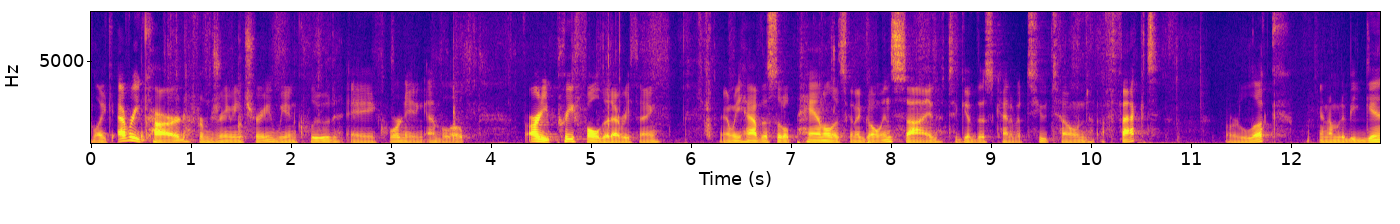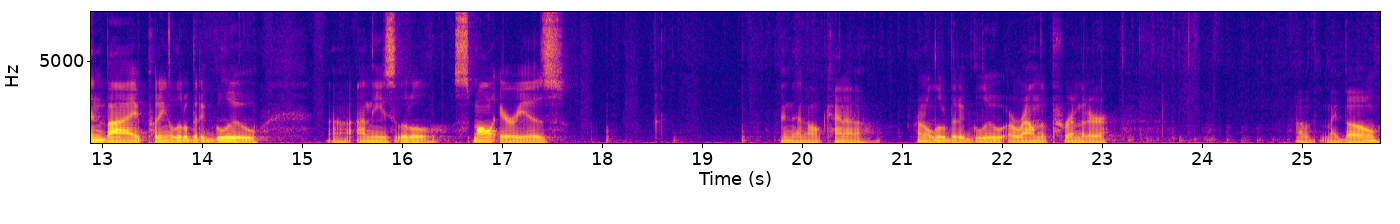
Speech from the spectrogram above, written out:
like every card from Dreaming Tree, we include a coordinating envelope. I've already pre-folded everything. And we have this little panel that's gonna go inside to give this kind of a two-toned effect or look. And I'm gonna begin by putting a little bit of glue uh, on these little small areas. And then I'll kind of run a little bit of glue around the perimeter of my bow.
